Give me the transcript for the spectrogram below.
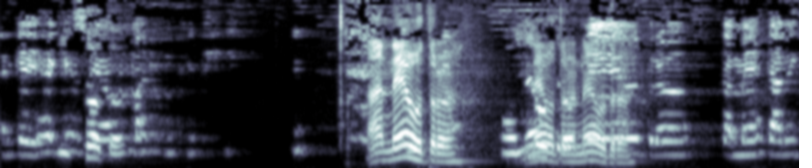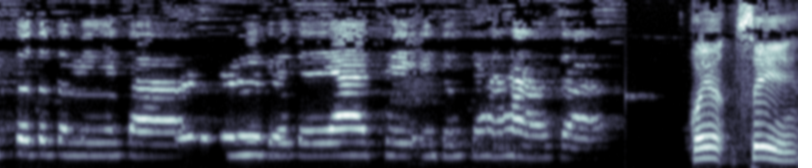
El que dije que se llama Ah, neutro. Neutro, neutro. Neutro. También está Big Soto, también está Micro TDH, entonces, ajá, o sea, Coño, sí.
